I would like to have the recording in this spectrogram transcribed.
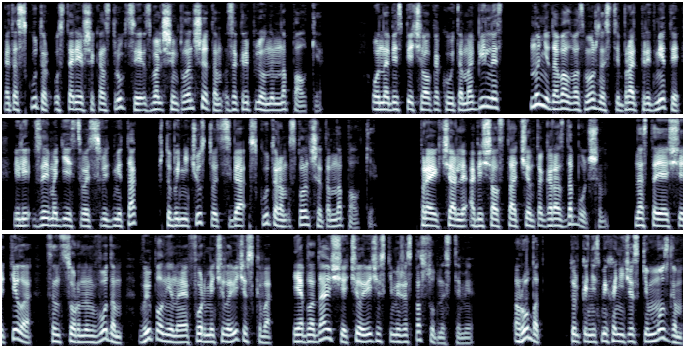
это скутер устаревшей конструкции с большим планшетом, закрепленным на палке. Он обеспечивал какую-то мобильность, но не давал возможности брать предметы или взаимодействовать с людьми так, чтобы не чувствовать себя скутером с планшетом на палке. Проект Чарли обещал стать чем-то гораздо большим. Настоящее тело с сенсорным вводом, выполненное в форме человеческого и обладающее человеческими же способностями. Робот, только не с механическим мозгом,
